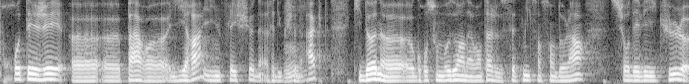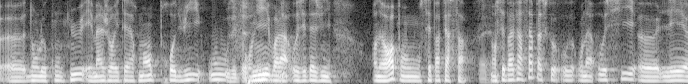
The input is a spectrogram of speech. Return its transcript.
protégés euh, euh, par euh, l'IRA, l'Inflation Reduction mmh. Act, qui donne grosso modo un avantage de 7500 dollars sur des véhicules dont le contenu est majoritairement produit ou fourni voilà, aux États-Unis. En Europe, on ne sait pas faire ça. On ne sait pas faire ça parce qu'on a aussi les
